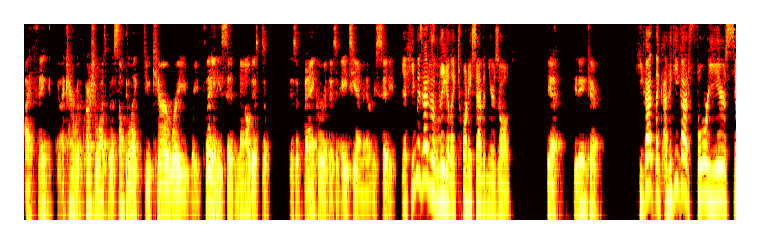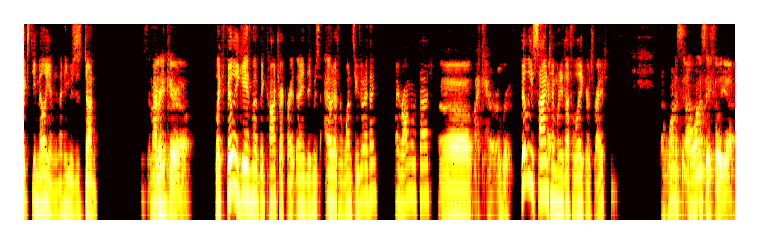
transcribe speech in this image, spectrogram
I think I can't remember what the question was, but it's something like, "Do you care where you where you play?" And he said, "No, there's a there's a bank or there's an ATM in every city." Yeah, he was out of the league at like 27 years old. Yeah, he didn't care. He got like I think he got four years, 60 million, and then he was just done. Am I he right? Didn't care at all. Like Philly gave him a big contract, right? Then he was out after one season, I think. Am I wrong with that? Uh, I can't remember. Philly signed I, him when he left the Lakers, right? I want to say I want to say Philly. Yeah,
